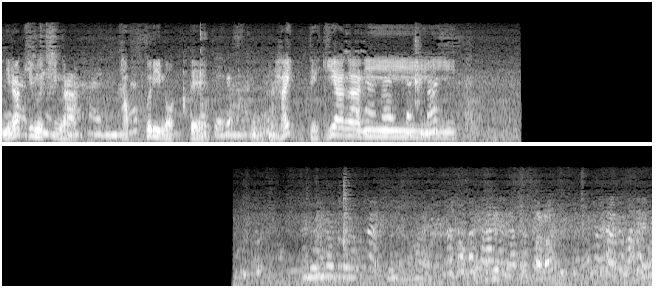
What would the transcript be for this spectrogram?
ニラキムチがたっぷり乗って。はい出来上がりうん、うまい。いや、ちょっとさ、ラッキー。いやいや、ちょっと待って。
